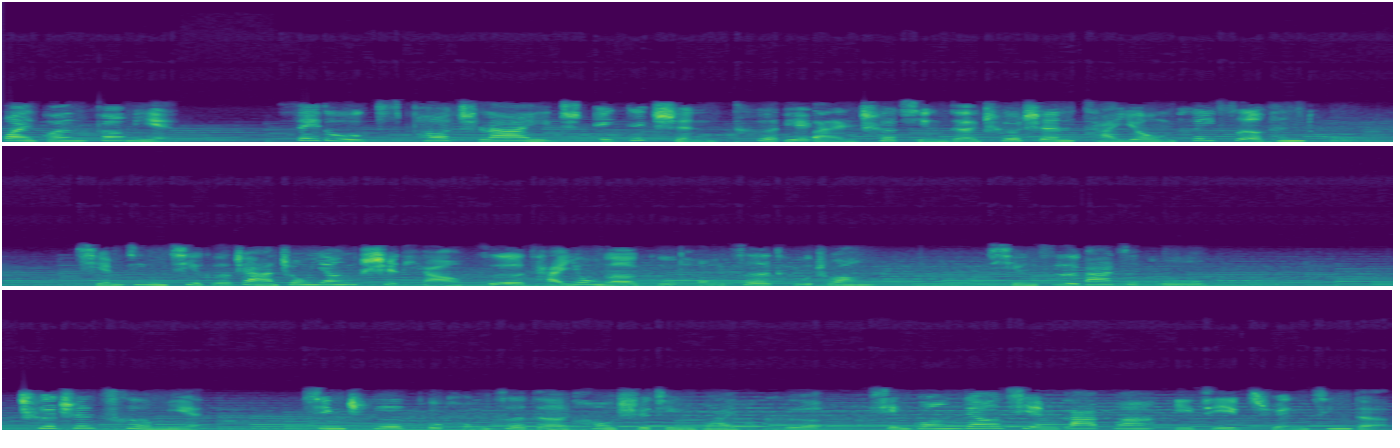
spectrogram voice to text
外观方面，飞度 Sport Light Edition 特别版车型的车身采用黑色喷涂，前进气格栅中央饰条则采用了古铜色涂装，形似八字胡。车身侧面，新车古铜色的后视镜外壳、星光腰线拉花以及全新的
